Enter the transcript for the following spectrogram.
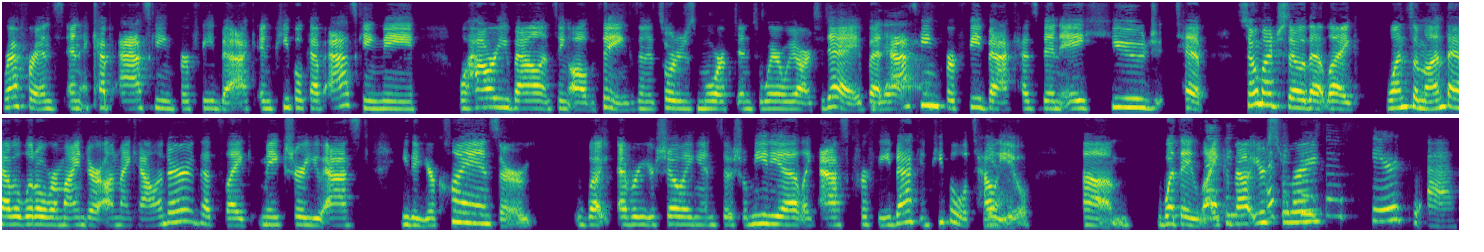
referenced and kept asking for feedback and people kept asking me well, how are you balancing all the things? And it's sort of just morphed into where we are today. But yeah. asking for feedback has been a huge tip. So much so that, like, once a month, I have a little reminder on my calendar that's like, make sure you ask either your clients or whatever you're showing in social media, like, ask for feedback, and people will tell yeah. you um, what they like think, about your story. so scared to ask.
